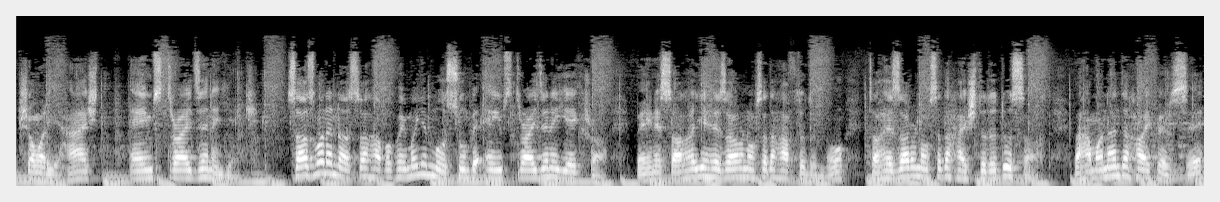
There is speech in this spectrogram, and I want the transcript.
شماره 8 ایمز ای‌دی یک. سازمان ناسا هواپیمای موسوم به ایمسترایزن یک را بین سالهای 1979 تا 1982 ساخت و همانند هایپر 3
